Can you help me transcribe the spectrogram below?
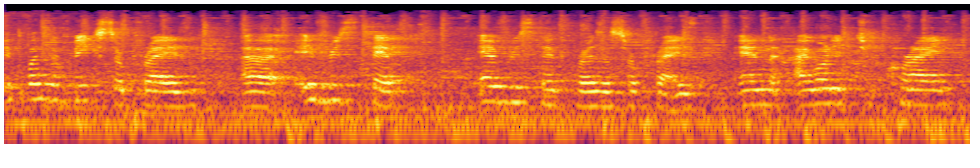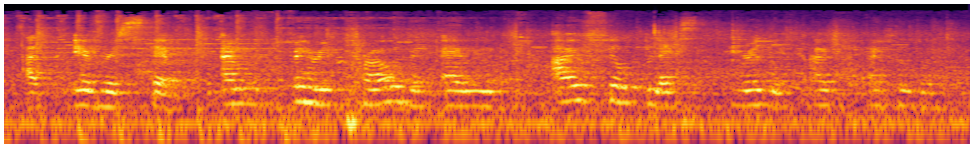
It was a big surprise. Uh, every step, every step was a surprise, and I wanted to cry at every step. I'm very proud, and I feel blessed. Really, I, I feel blessed.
